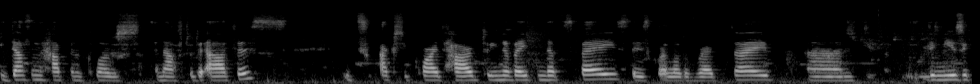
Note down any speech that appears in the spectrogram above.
It doesn't happen close enough to the artists it's actually quite hard to innovate in that space. There's quite a lot of red tape. and the music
